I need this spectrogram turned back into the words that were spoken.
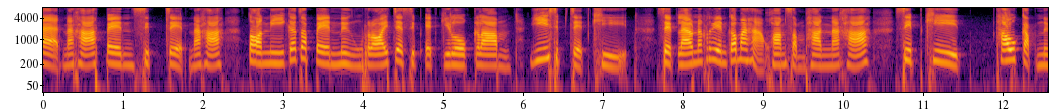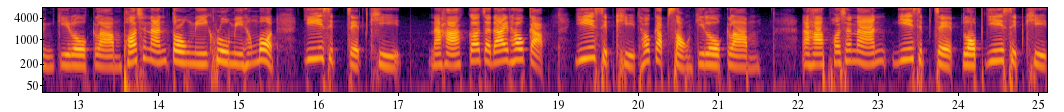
8 นะคะ เป็น 17 นะคะ ตอนนี้ก็จะเป็น 171 กิโลกรัม 27 ขีด เสร็จแล้วนักเรียนก็มาหาความสัมพันธ์นะคะ 10 ขีด เท่ากับ 1 กิโลกรัม เพราะฉะนั้นตรงนี้ครูมีทั้งหมด 27 ขีดนะคะ ก็จะได้เท่ากับ 20 ขีดเท่ากับ 2 กิโลกรัมนะคะ เพราะฉะนั้น 27 ลบ 20 ขีด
